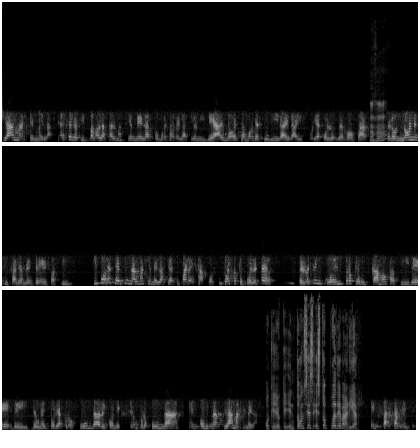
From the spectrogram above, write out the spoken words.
llama gemela. Se ha estereotipado a las almas gemelas como esa relación ideal, ¿no? Ese amor de tu vida y la historia color de rosa, pero no necesariamente es así. Sí puede ser que un alma gemela sea tu pareja, por supuesto que puede ser, pero ese encuentro que buscamos así de, de, de, una historia profunda, de conexión profunda, es con una flama gemela. Ok, ok. Entonces, esto puede variar. Exactamente.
